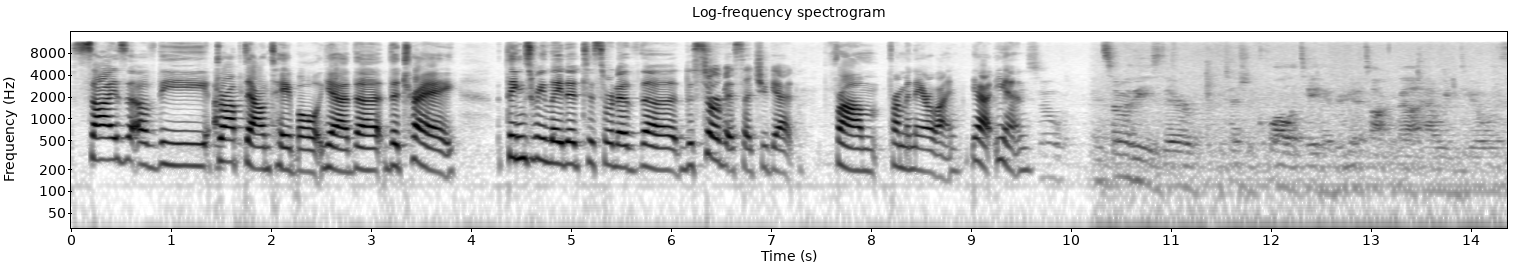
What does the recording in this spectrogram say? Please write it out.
size of the drop down table, yeah, the, the tray, things related to sort of the, the service that you get from, from an airline. Yeah, Ian. So, in some of these, they're potentially qualitative. You're going to talk about how we deal with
